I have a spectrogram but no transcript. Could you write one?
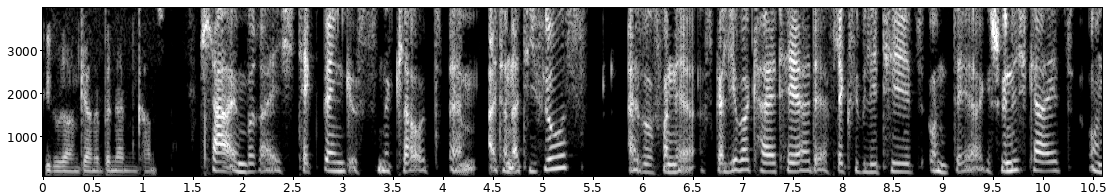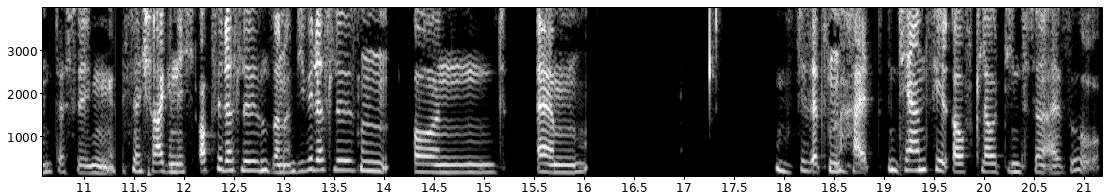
die du dann gerne benennen kannst. Klar, im Bereich TechBank ist eine Cloud ähm, alternativlos. Also von der Skalierbarkeit her, der Flexibilität und der Geschwindigkeit. Und deswegen ist die Frage nicht, ob wir das lösen, sondern wie wir das lösen. Und ähm, wir setzen halt intern viel auf Cloud-Dienste. Also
